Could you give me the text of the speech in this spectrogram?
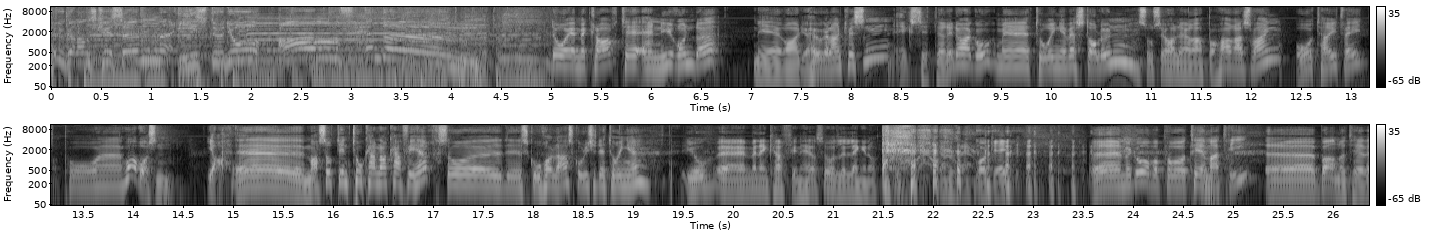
Haugalandsquizen. I studio, Alf Henden. Da er vi klar til en ny runde med Radio Haugaland-quizen. Jeg sitter i dag òg med Tor Inge Westerlund, sosiallærer på Haraldsvang, og Terje Tveit på uh, Håvåsen. Ja, eh, vi har satt inn to kanner kaffe her, så det skulle holde. Skulle det ikke det, Tor Inge? Jo, eh, med den kaffen her så holder det lenge nok. Ok. Eh, vi går over på tema tre, eh, barne-TV.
